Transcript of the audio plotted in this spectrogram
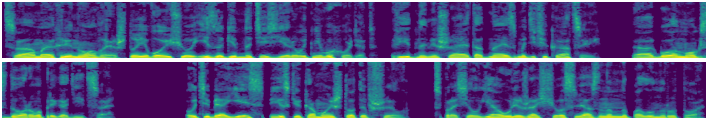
Самое хреновое, что его еще и загипнотизировать не выходит. Видно, мешает одна из модификаций. Так бы он мог здорово пригодиться. «У тебя есть списки, кому и что ты вшил?» — спросил я у лежащего связанным на полу Наруто.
